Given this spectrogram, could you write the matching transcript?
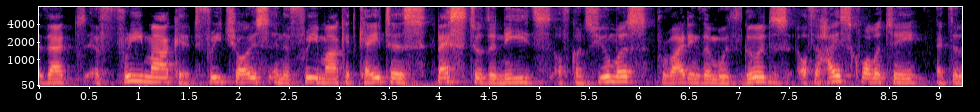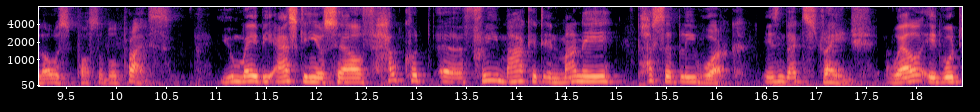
that a free market, free choice in a free market caters best to the needs of consumers, providing them with goods of the highest quality at the lowest possible price. you may be asking yourself, how could a free market in money possibly work? Isn't that strange? Well, it would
